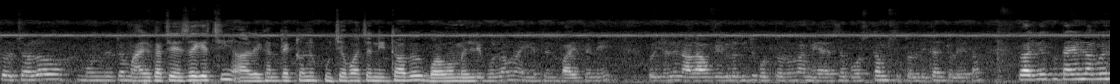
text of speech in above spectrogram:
তো চলো, মন্দিরে তো মায়ের কাছে এসে গেছি। আর এখানটা একটুখানি পুঁচে পাঁচে নিতে হবে। বড় মা মেনলি বললাম না ইয়েতে বাড়িতে নেই। ওই জন্য নাহলে আমাকে এগুলো কিছু করতে হতো না। আমি এসে বসতাম, শীতল দিতাম, চলে যেতাম। তো আজকে একটু টাইম লাগবে।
